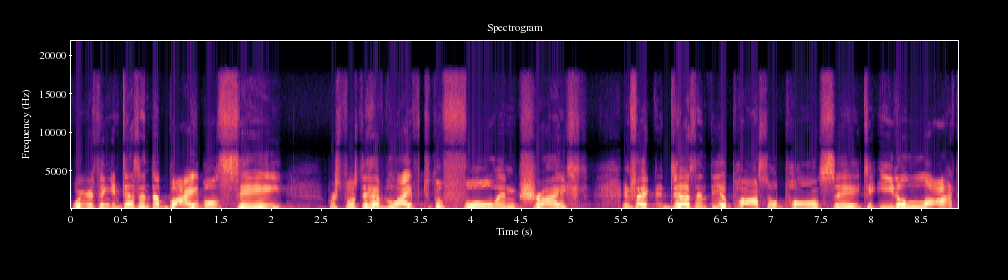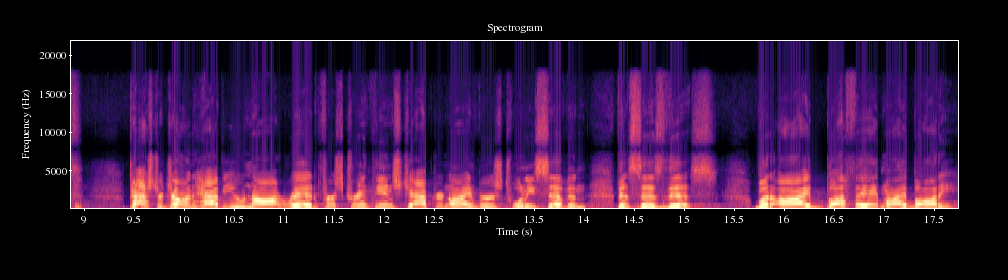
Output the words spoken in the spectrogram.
Or you're thinking, doesn't the Bible say we're supposed to have life to the full in Christ? In fact, doesn't the Apostle Paul say to eat a lot? Pastor John, have you not read 1 Corinthians chapter 9 verse 27 that says this? But I buffet my body.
